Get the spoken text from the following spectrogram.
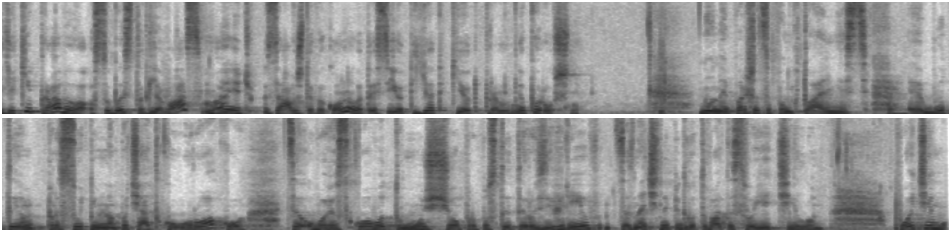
які правила особисто для вас мають завжди виконуватись, і от є такі от прям непорушні. Ну, найперше, це пунктуальність. Е, Бути присутнім на початку уроку це обов'язково, тому що пропустити розігрів це значить не підготувати своє тіло. Потім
